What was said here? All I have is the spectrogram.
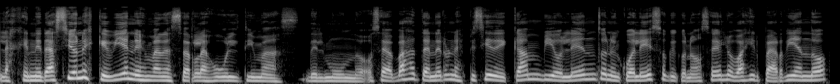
las generaciones que vienen van a ser las últimas del mundo. O sea, vas a tener una especie de cambio lento en el cual eso que conoces lo vas a ir perdiendo,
